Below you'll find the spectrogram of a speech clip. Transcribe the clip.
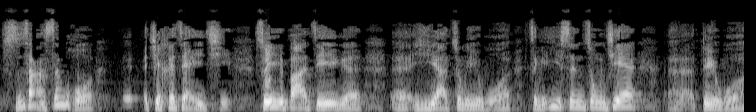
时尚生活 结合在一起。所以把这个呃鱼啊作为我这个一生中间呃对我。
